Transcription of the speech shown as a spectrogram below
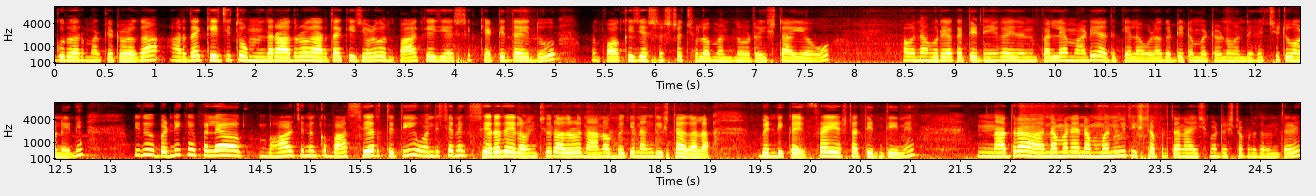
ಗುರುವಾರ ಮಾರ್ಕೆಟ್ ಒಳಗೆ. ಅರ್ಧ ಕೆ ಜಿ ತೊಗೊಂಬಂದಾರ, ಅದ್ರೊಳಗೆ ಅರ್ಧ ಕೆ ಜಿ ಒಳಗೆ ಒಂದು ಪಾವು ಕೆ ಜಿ ಅಷ್ಟು ಕೆಟ್ಟಿದ್ದ ಇದ್ದು ಒಂದು ಪಾವು ಕೆ ಜಿ ಅಷ್ಟು ಚಲೋ ಬಂತು ನೋಡಿರಿ, ಇಷ್ಟ ಆಗ್ಯಾವು. ಅವನ್ನ ಹುರಿಯಾಕತ್ತೀನಿ ಈಗ ಇದನ್ನು ಪಲ್ಯ ಮಾಡಿ ಅದಕ್ಕೆಲ್ಲ ಉಳ್ಳಾಗಡ್ಡಿ ಟೊಮೆಟೊನು ಒಂದು ಹೆಚ್ಚಿಟ್ಕೊಂಡೀನಿ ಇದು ಬೆಂಡೆಕಾಯಿ ಪಲ್ಯ ಭಾಳ ಜನಕ್ಕೆ ಭಾಳ ಸೇರ್ತೈತಿ. ಒಂದಿಷ್ಟು ಜನಕ್ಕೆ ಸೇರೋದೇ ಇಲ್ಲ. ಒಂಚೂರು ಅದ್ರೊಳಗೆ ನಾನೊಬ್ಬಕ್ಕೆ ನಂಗೆ ಇಷ್ಟ ಆಗಲ್ಲ. ಬೆಂಡೆಕಾಯಿ ಫ್ರೈ ಅಷ್ಟ ತಿಂತೀನಿ. ಆದ್ರೆ ನಮ್ಮನೆ ನಮ್ಮ ಮನ್ವಿತ್ ಇಷ್ಟಪಡ್ತಾನೆ ಇಷ್ಟಪಟ್ಟು ಇಷ್ಟಪಡ್ತಾನೆ ಅಂತೇಳಿ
